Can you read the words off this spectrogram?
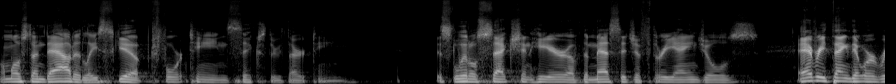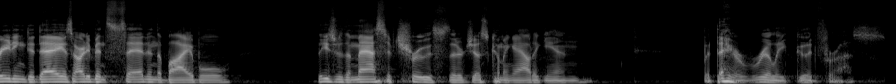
almost undoubtedly skipped 14, 6 through 13. This little section here of the message of three angels Everything that we're reading today has already been said in the Bible. These are the massive truths that are just coming out again, but they are really good for us.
